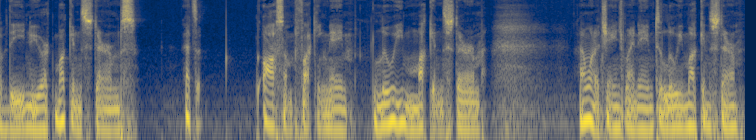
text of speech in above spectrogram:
of the New York Muckensturms. That's an awesome fucking name, Louis Muckensturm. I want to change my name to Louis Muckensturm.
